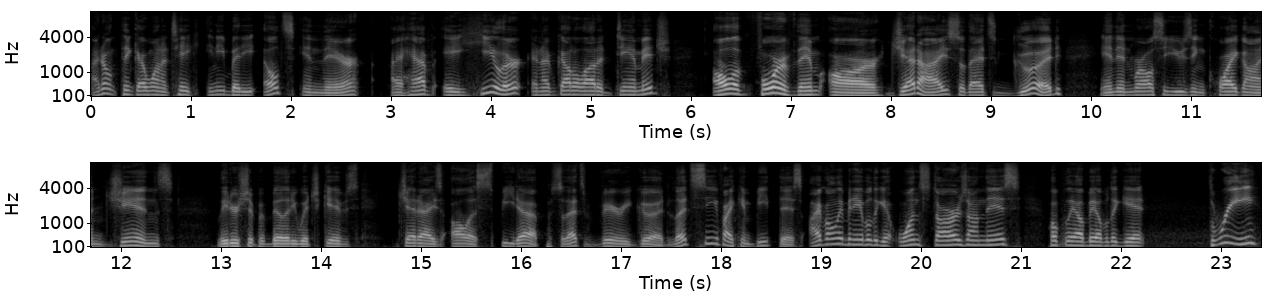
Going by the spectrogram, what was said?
I don't think I want to take anybody else in there. I have a healer, and I've got a lot of damage. All of four of them are Jedi, so that's good. And then we're also using Qui Gon Jinn's leadership ability, which gives Jedi's all a speed up, so that's very good. Let's see if I can beat this. I've only been able to get one stars on this. Hopefully I'll be able to get three.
